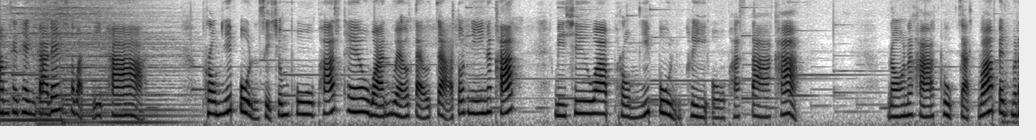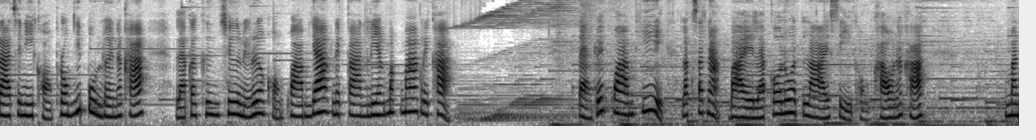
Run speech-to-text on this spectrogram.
มัมเทเทนการ์เด้นสวัสดีค่ะ พรมญี่ปุ่นสีชมพูพาสเทลหวานแหววแต๋วจ๋าต้นนี้นะคะ มีชื่อว่าพรมญี่ปุ่นคลีโอพาสตาค่ะ น้องนะคะถูกจัดว่าเป็นราชินีของพรมญี่ปุ่นเลยนะคะ และก็ขึ้นชื่อในเรื่องของความยากในการเลี้ยงมาก ๆ เลยค่ะแต่ด้วยความที่ลักษณะใบและก็ลวดลายสีของเขานะคะ มัน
